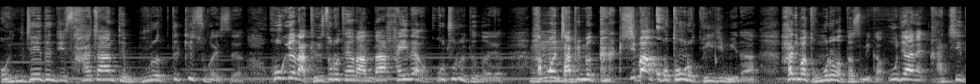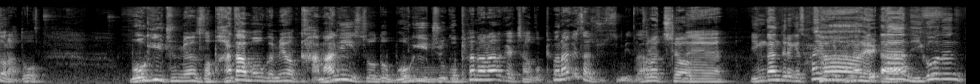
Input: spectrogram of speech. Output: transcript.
언제든지 사자한테 물어 뜯길 수가 있어요. 혹여나 들소로 태어난다, 하이에나가 고추를 뜯어요. 한 번 잡히면 극심한 고통으로 뒤집니다. 하지만 동물은 어떻습니까? 우리 안에 갇히더라도 먹이 주면서 받아 먹으면 가만히 있어도 먹이 주고 편안하게 자고 편하게 살 수 있습니다. 그렇죠 네. 인간들에게 사육을 자 당하겠다 일단 이거는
